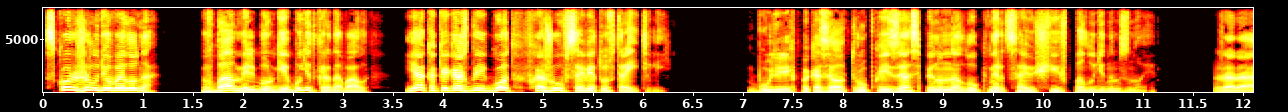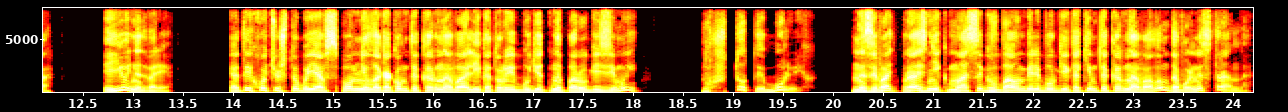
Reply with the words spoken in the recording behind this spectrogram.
Скоро желудевая луна. В Баммельбурге будет карнавал. Я, как и каждый год, вхожу в совет устроителей». Буллерих показал трубкой за спину на луг, мерцающий в полуденном зное. «Жара. Июнь на дворе. А ты хочешь, чтобы я вспомнил о каком-то карнавале, который будет на пороге зимы? Ну что ты, Буллерих? Называть праздник масок в Баумбельбурге каким-то карнавалом довольно странно.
